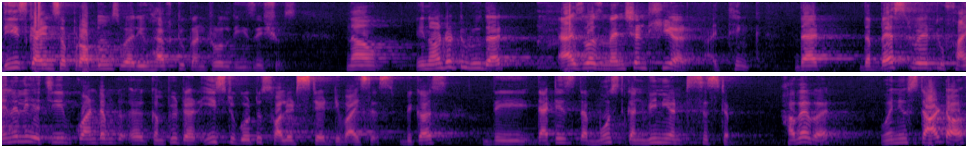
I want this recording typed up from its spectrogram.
these kinds of problems where you have to control these issues. Now, in order to do that as was mentioned here I think that the best way to finally achieve quantum uh, computer is to go to solid state devices because the that is the most convenient system. However, when you start off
